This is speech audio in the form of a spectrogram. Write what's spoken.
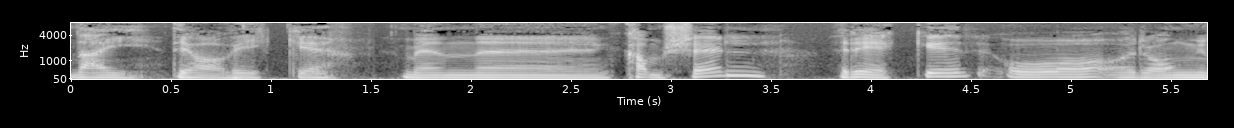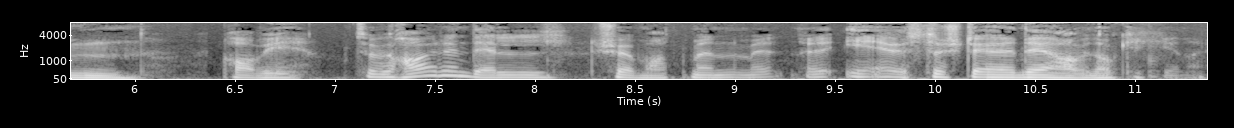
Nei, det har vi ikke. Men kamskjell Reker og rogn har vi. Så vi har en del sjømat, men, men østers det, det, har vi nok ikke. Nei.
